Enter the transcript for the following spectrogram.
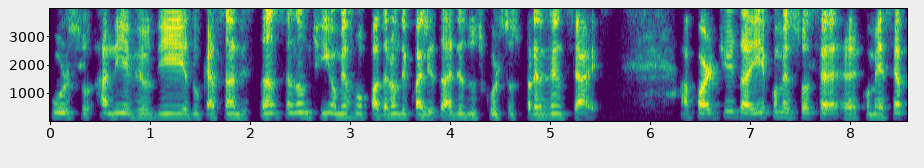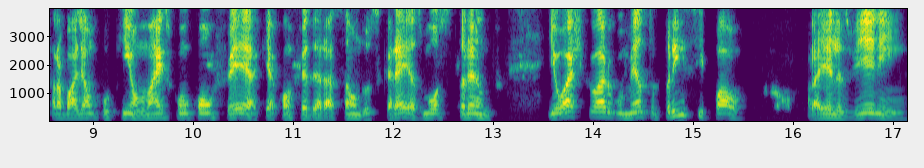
curso a nível de educação à distância não tinha o mesmo padrão de qualidade dos cursos presenciais. A partir daí, começou a, eh, comecei a trabalhar um pouquinho mais com o CONFEA, que é a Confederação dos CREAS, mostrando. E eu acho que o argumento principal para eles virem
